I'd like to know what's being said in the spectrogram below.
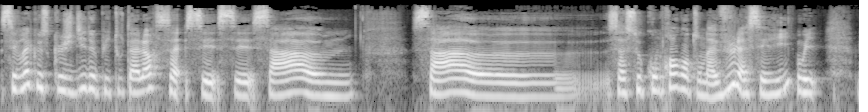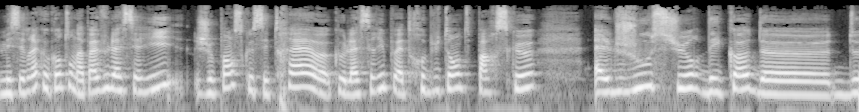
C'est vrai que ce que je dis depuis tout à l'heure, ça, c'est, c'est, ça, a, euh, ça, euh, ça se comprend quand on a vu la série. Oui. Mais c'est vrai que quand on n'a pas vu la série, je pense que c'est très euh, que la série peut être rebutante parce que elle joue sur des codes euh, de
